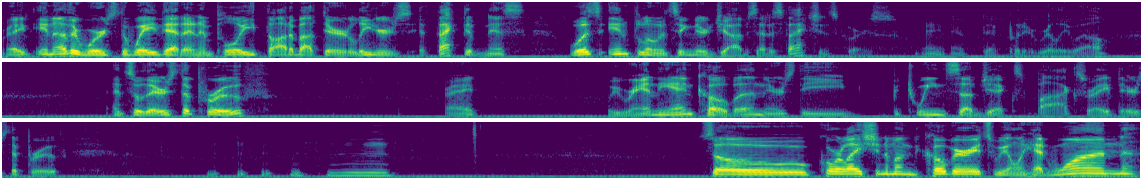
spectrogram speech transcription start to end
Right? In other words, the way that an employee thought about their leader's effectiveness was influencing their job satisfaction scores. Right? That, that put it really well. And so there's the proof, right? We ran the ANCOVA, and there's the between subjects box, right? There's the proof. So correlation among the covariates, we only had one.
